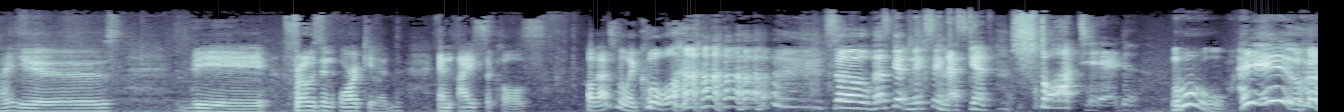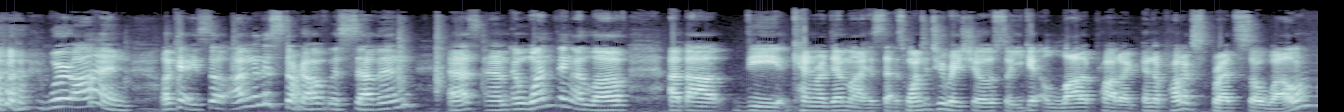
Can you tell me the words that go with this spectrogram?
I used the frozen orchid and icicles. Oh, that's really cool. so let's get mixing. Let's get started. Ooh, hey, we're on. Okay, so I'm gonna start off with 7 SM. And one thing I love about the Kenra Demi is that it's 1 to 2 ratios, so you get a lot of product, and the product spreads so well.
